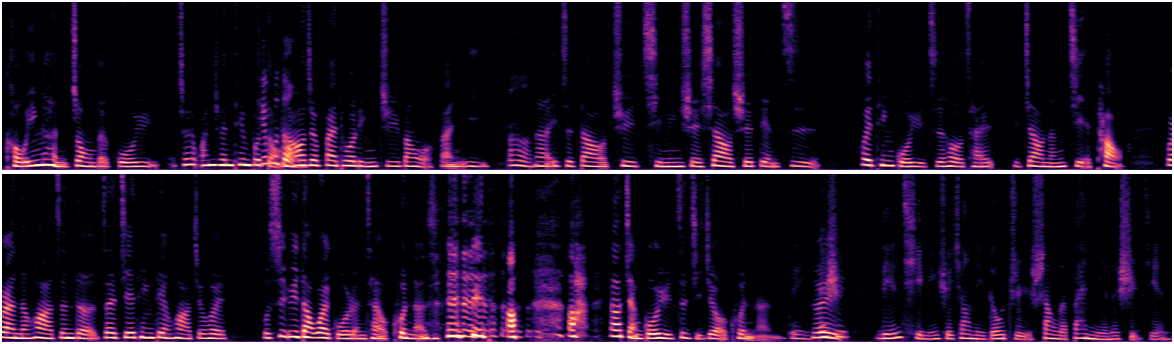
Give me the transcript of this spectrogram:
口音很重的国语，就是完全听不懂，听不懂，然后就拜托邻居帮我翻译。嗯，那一直到去启明学校学点字，会听国语之后，才比较能解套。不然的话，真的在接听电话就会。不是遇到外国人才有困难，是遇到啊要讲国语自己就有困难。对，但是连启明学校你都只上了半年的时间。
